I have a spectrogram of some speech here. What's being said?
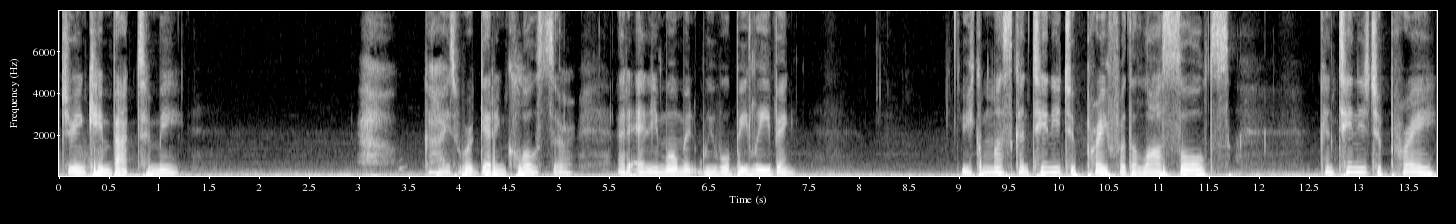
dream came back to me, guys, we're getting closer. At any moment, we will be leaving. You must continue to pray for the lost souls. Continue to pray.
